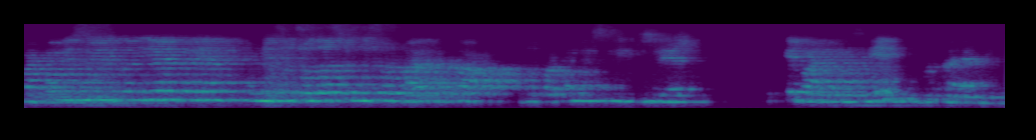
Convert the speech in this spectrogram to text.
पट्टन विश्वविद्यालय कर लिया है उन्नीस सौ चौदह से उन्नीस सौ अठारह का जो पट्टन विश्वविद्यालय है, उसके बारे में इसमें बताया गया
